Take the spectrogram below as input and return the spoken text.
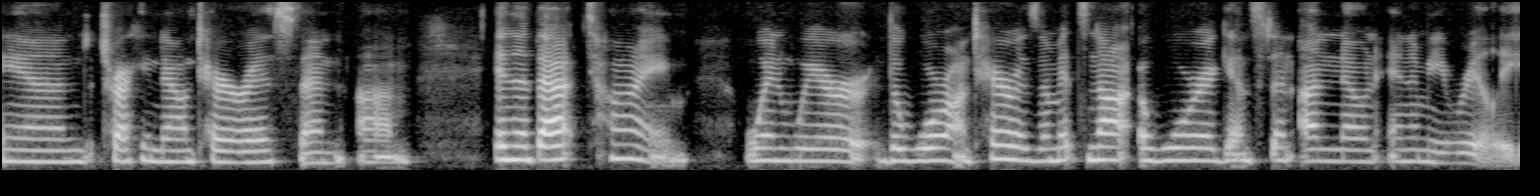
and tracking down terrorists. And, um, and at that time, when we're the war on terrorism, it's not a war against an unknown enemy, really,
